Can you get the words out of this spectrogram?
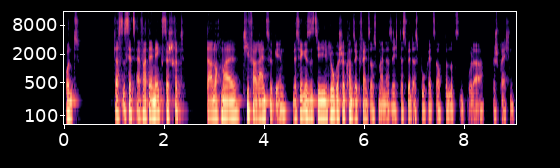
Und das ist jetzt einfach der nächste Schritt, da nochmal tiefer reinzugehen. Deswegen ist es die logische Konsequenz aus meiner Sicht, dass wir das Buch jetzt auch benutzen oder besprechen.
